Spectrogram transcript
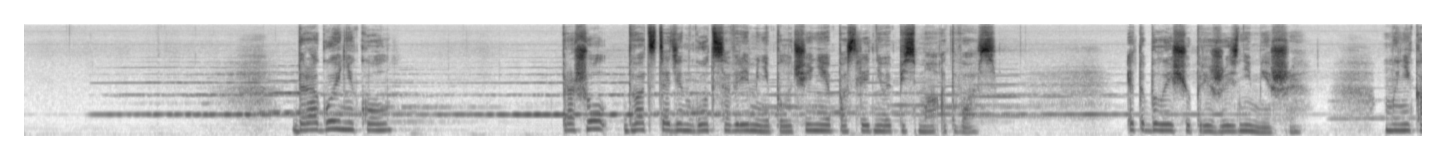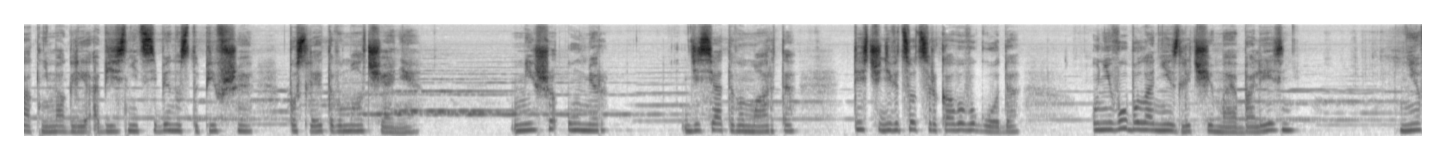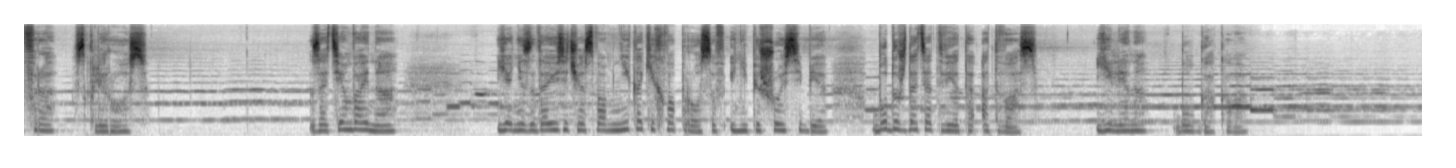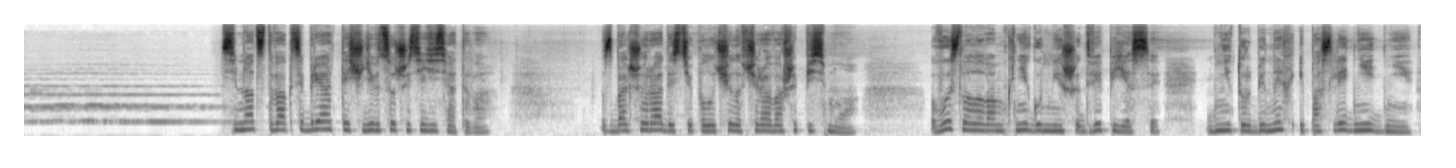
Дорогой Никол, прошел 21 год со времени получения последнего письма от вас. Это было еще при жизни Миши мы никак не могли объяснить себе наступившее после этого молчание. Миша умер 10 марта 1940 года. У него была неизлечимая болезнь — нефросклероз. Затем война. Я не задаю сейчас вам никаких вопросов и не пишу о себе. Буду ждать ответа от вас. Елена Булгакова. 17 октября 1960 -го. С большой радостью получила вчера ваше письмо. Выслала вам книгу Миши две пьесы «Дни Турбиных» и «Последние дни»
